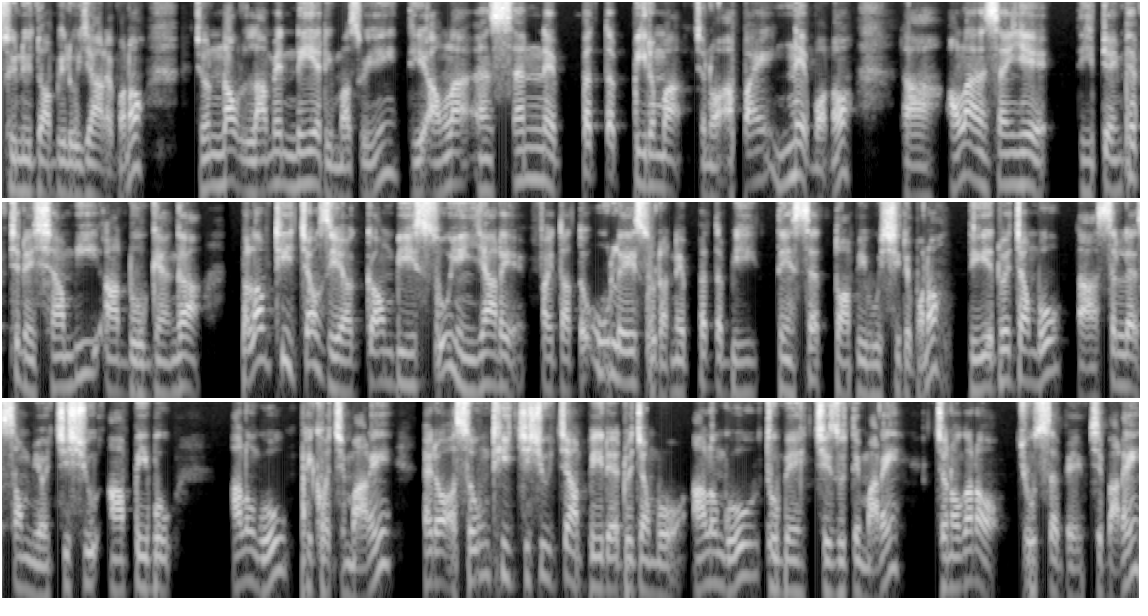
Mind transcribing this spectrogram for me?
ဆွေးနွေးသွားပြီးလို့ရတယ်ပေါ့နော်ကျွန်တော်နောက်လာမယ့်နေ့ရက်ဒီမှာဆိုရင်ဒီအောင်လာအန်ဆန်နဲ့ပတ်သက်ပြီးတော့မှကျွန်တော်အပိုင်းနဲ့ပေါ့နော်ဒါအောင်လာအန်ဆန်ရဲ့ဒီပြိုင်ဖက်ဖြစ်တဲ့ရှာမီအာဒိုဂန်ကဘယ်လောက်ထိကြောက်စရာကောင်းပြီးစိုးရင်ရတဲ့ fighter တူလဲဆိုတာနဲ့ပတ်သက်ပြီးတင်ဆက်သွားပြီးဖို့ရှိတယ်ပေါ့နော်ဒီအတွက်ကြောင့်မို့ဒါဆက်လက်ဆောင်မြော်ကြည့်ရှုအားပေးဖို့ အားလုံးကိုဖိတ်ခေါ်ချင်ပါတယ်အဲ့တော့အဆုံးထိကြည့်ရှုကြပေးတဲ့အတွက်ကြောင့်မို့အားလုံးကိုသူပဲကျေးဇူးတင်ပါတယ်ကျွန်တော်ကတော့ဂျိုးဆက်ပဲဖြစ်ပါတယ်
